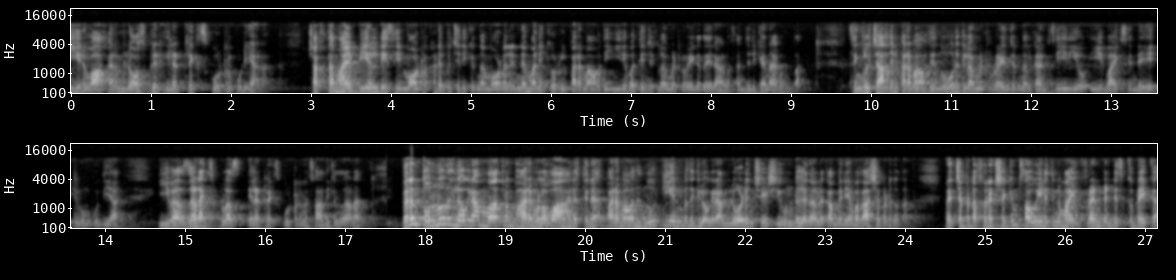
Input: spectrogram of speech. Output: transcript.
ഈ ഒരു വാഹനം ലോ സ്പീഡ് ഇലക്ട്രിക് സ്കൂട്ടർ കൂടിയാണ്. ശക്തമായ B L D C motor ഘടിപ്പിച്ചിരിക്കുന്ന മോഡലിന് മണിക്കൂറിൽ പരമാവധി ഇരുപത്തിയഞ്ച് കിലോമീറ്റർ വേഗതയിലാണ് സഞ്ചരിക്കാനാകുന്നത്. സിംഗിൾ ചാർജിൽ പരമാവധി നൂറ് കിലോമീറ്റർ റേഞ്ചും നൽകാൻ സീരിയോ ഈ ബൈക്സിന്റെ ഏറ്റവും പുതിയ Eeva Z X plus electric സ്കൂട്ടറിന് സാധിക്കുന്നതാണ്. വെറും തൊണ്ണൂറ് കിലോഗ്രാം മാത്രം ഭാരമുള്ള വാഹനത്തിന് പരമാവധി നൂറ്റി എൺപത് കിലോഗ്രാം ലോഡിംഗ് ശേഷി ഉണ്ട് എന്നാണ് കമ്പനി അവകാശപ്പെടുന്നത്. മെച്ചപ്പെട്ട സുരക്ഷയ്ക്കും സൗകര്യത്തിനുമായി front disc brake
